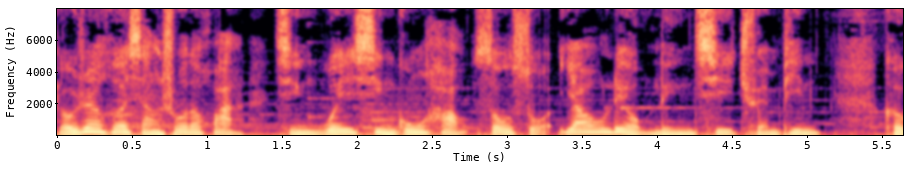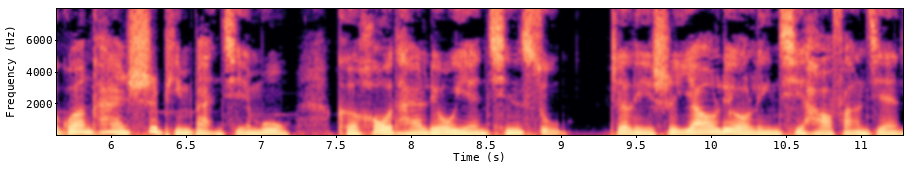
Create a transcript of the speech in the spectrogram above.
有任何想说的话，请微信公号搜索幺六零七全拼，可观看视频版节目，可后台留言倾诉。这里是幺六零七号房间。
